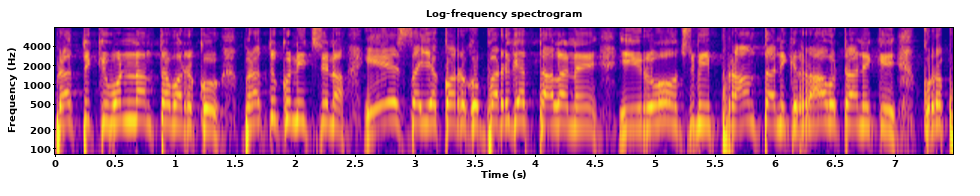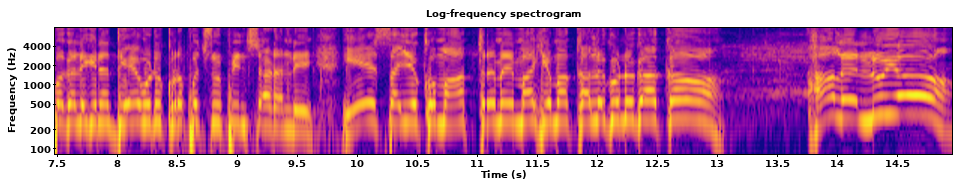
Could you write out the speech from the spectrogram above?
బ్రతికి ఉన్నంత వరకు బ్రతుకునిచ్చిన ఏసయ్య కొరకు పరుగెత్తాలని ఈ రోజు మీ ప్రాంతానికి రావటానికి కృప కలిగిన దేవుడు కృప చూపించాడండి. ఏ సయ్యకు మాత్రమే మహిమ కలుగునుగాక. హాలే లూయో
